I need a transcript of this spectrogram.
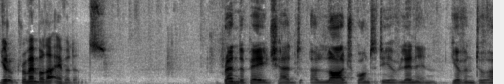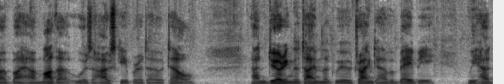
You remember that evidence? Brenda Page had a large quantity of linen given to her by her mother, who was a housekeeper at a hotel. And during the time that we were trying to have a baby, we had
